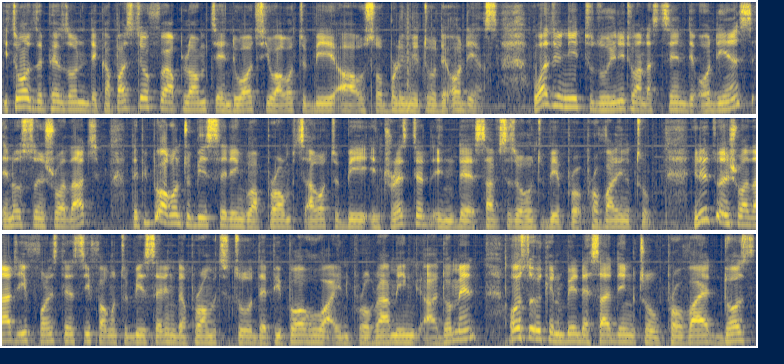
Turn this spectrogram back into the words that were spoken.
it all depends on the capacity of your prompt and what you are going to be uh, also bringing to the audience. What you need to do you need to understand the audience and also ensure that the people are going to be selling your prompts are going to be interested in the services you're going to be pro providing to. You need to ensure that if for instance if you're going to be selling the prompt to the people who are in programming uh, domain also you can be deciding to provide those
